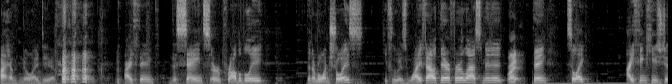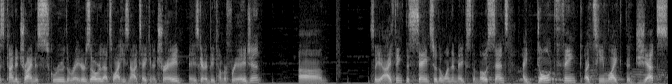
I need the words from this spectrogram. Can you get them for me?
I have no idea. I think the Saints are probably the number one choice. He flew his wife out there for a last minute right thing. So like I think he's just kind of trying to screw the Raiders over. That's why he's not taking a trade and he's going to become a free agent. Um, so yeah, I think the Saints are the one that makes the most sense. I don't think a team like the Jets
